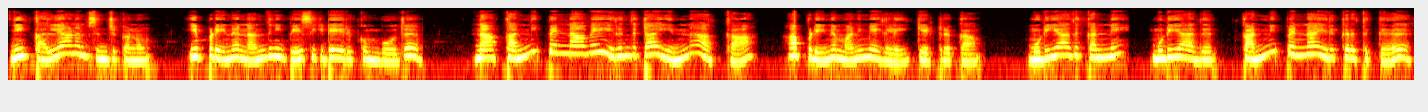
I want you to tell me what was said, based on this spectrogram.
நீ கல்யாணம் செஞ்சுக்கணும் இப்படின்னு நந்தினி பேசிக்கிட்டே இருக்கும்போது நான் கன்னி பெண்ணாவே இருந்துட்டா என்ன அக்கா? அப்படின்னு மணிமேகலை கேட்டிருக்கா. முடியாது கண்ணே முடியாது. கன்னி பெண்ணா இருக்கிறதுக்கு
